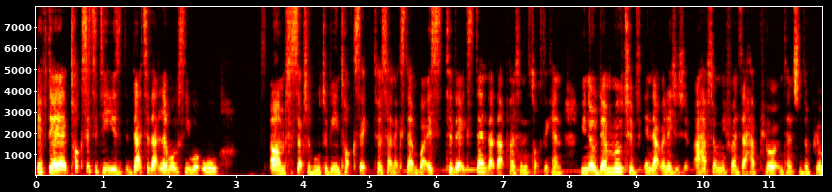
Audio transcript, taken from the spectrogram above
If their toxicity is that to that level, obviously we're all um susceptible to being toxic to a certain extent but it's to the extent that that person is toxic and you know their motives in that relationship i have so many friends that have pure intentions and pure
